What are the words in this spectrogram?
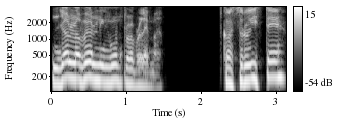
yo no veo ningún problema. ¿Construiste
